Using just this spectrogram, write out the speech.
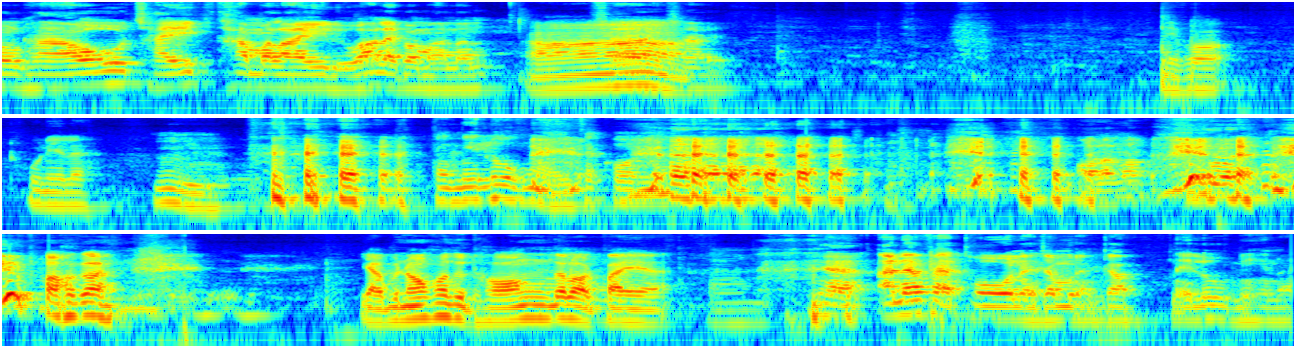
รองเท้าใช้ทำอะไรหรือว่าอะไรประมาณนั้น อ่า ใช่ใช่ นี่เพราะคู่นี้เลย อืมต้องมีลูกไหนสักคน พอแล้วก็พอก่อน อยากเป็นน้องคนสุดท้องตลอดไปอะอ่าเนี่ยอันนี้แฟตโทเนี่ยจะเหมือนกับในรูปนี้เห็นไหม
